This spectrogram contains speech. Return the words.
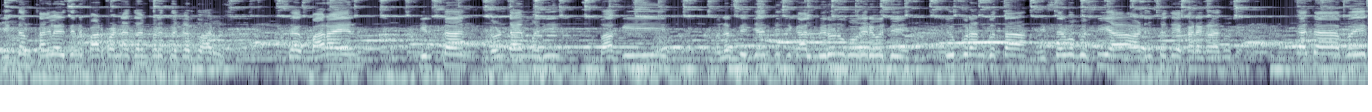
एकदम चांगल्या रीतीने पार पाडण्याचा आम्ही प्रयत्न करतो हर त्या पारायण कीर्तन दोन टाईममध्ये बाकी नरसिंह जयंतीची काल मिरवणूक वगैरे होते. शिवपुराण कथा हे सर्व गोष्टी या आठ दिवसाच्या या कार्यकाळात होत्या. त्याचा एक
